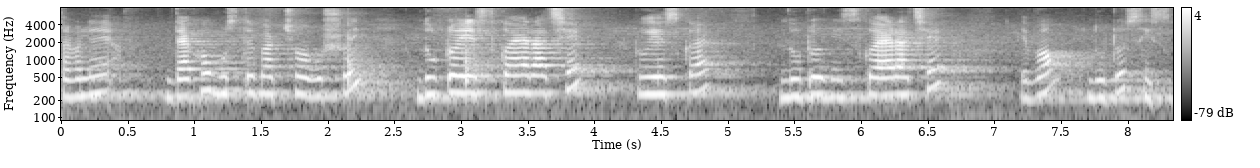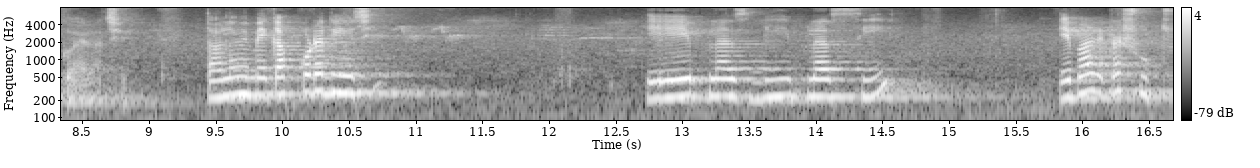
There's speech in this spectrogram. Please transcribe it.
তাহলে দেখো, বুঝতে পারছ অবশ্যই, দুটো এ স্কোয়ার আছে টু এ স্কোয়ার দুটো বি স্কোয়ার আছে এবং দুটো সি স্কোয়ার আছে। তাহলে আমি মেকআপ করে দিয়েছি। A plus B plus C এবার এটা সূত্র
